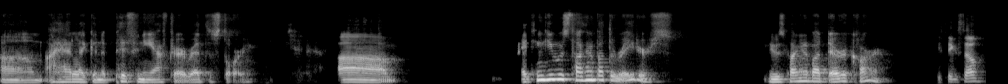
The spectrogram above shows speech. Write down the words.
Um, I had like an epiphany after I read the story. Um, I think he was talking about the Raiders. He was talking about Derek Carr. You think so?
